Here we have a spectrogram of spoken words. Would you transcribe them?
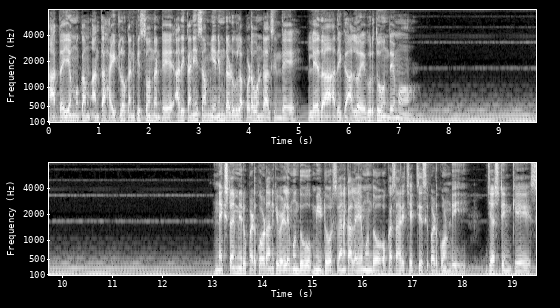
ఆ దయ్యం ముఖం అంత హైట్లో కనిపిస్తోందంటే అది కనీసం ఎనిమిది అడుగుల పొడవు ఉండాల్సిందే లేదా అది గాల్లో ఎగురుతూ ఉందేమో. నెక్స్ట్ టైం మీరు పడుకోవడానికి వెళ్ళే ముందు మీ డోర్స్ వెనకాల ఏముందో ఒక్కసారి చెక్ చేసి పడుకోండి జస్ట్ ఇన్ కేస్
